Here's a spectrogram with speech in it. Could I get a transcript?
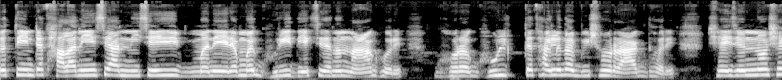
তো তিনটে থালা নিয়েছি আর নিচেই মানে এরমভাবে ঘুরিয়ে দেখছি যেন না ঘোরে। ঘোরা, ঘুরতে থাকলে না ভীষণ রাগ ধরে। সেই জন্য সে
